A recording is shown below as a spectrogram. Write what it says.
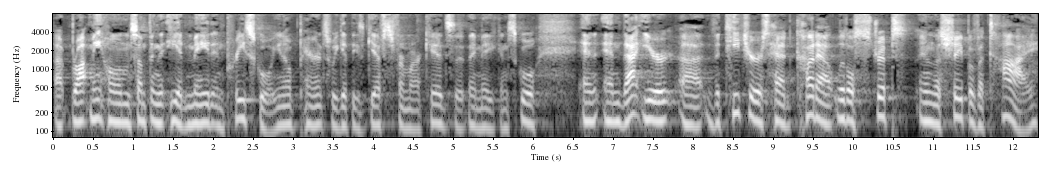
uh, brought me home something that he had made in preschool. You know, parents, we get these gifts from our kids that they make in school. And, and that year, uh, the teachers had cut out little strips in the shape of a tie,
